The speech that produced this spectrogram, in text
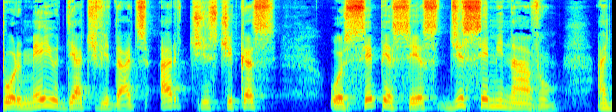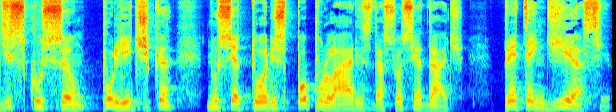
Por meio de atividades artísticas, os CPCs disseminavam a discussão política nos setores populares da sociedade. Pretendia-se,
